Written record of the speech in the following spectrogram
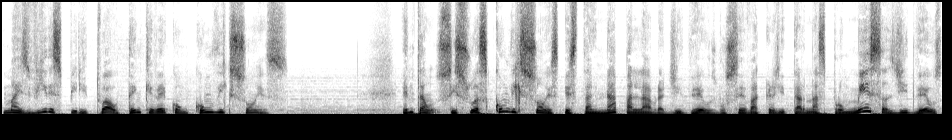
Mas vida espiritual tem que ver com convicções. Então, se suas convicções estão na palavra de Deus, você vai acreditar nas promessas de Deus,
